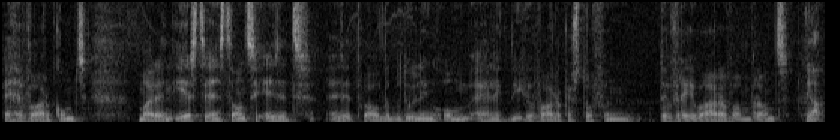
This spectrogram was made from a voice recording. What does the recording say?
in gevaar komt. Maar in eerste instantie is het, is het wel de bedoeling om eigenlijk die gevaarlijke stoffen te vrijwaren van brand. Ja,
